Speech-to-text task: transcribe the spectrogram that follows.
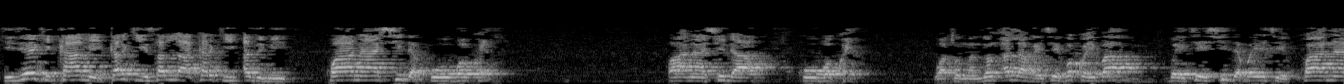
Ki je ki kame karki sallah karki azumi kwana shida ko bakwai. Kwana shida ko bakwai. Wato manzon Allah bai ce bakwai ba bai ce shida ba ya ce kwana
